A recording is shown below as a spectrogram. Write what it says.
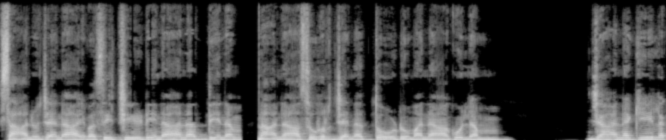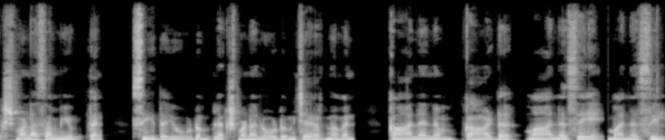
സാനുജനായി വസിച്ചിടിനാൻ അദ്ദിനം നാനാ ജാനകി ലക്ഷ്മണ സംയുക്തൻ സീതയോടും ലക്ഷ്മണനോടും ചേർന്നവൻ. കാനനം കാട് മാനസേ മനസ്സിൽ.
